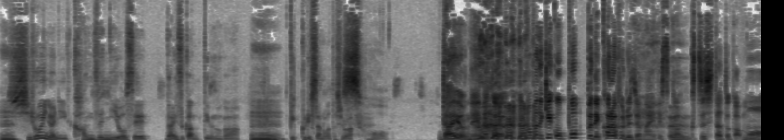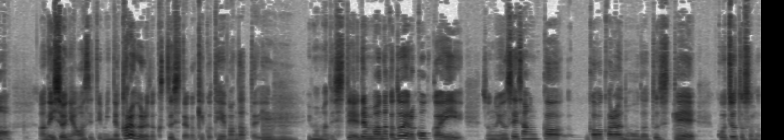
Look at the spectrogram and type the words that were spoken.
うん、白いのに完全に妖精大図鑑っていうのがうん、びっくりしたの私は。そうだよね、うん。なんか今まで結構ポップでカラフルじゃないですか、うん。靴下とかもあの衣装に合わせてみんなカラフルな靴下が結構定番だったり、うんうん。今までして。でもまあなんかどうやら今回その妖精参加側からのオーダーとして、こうちょっとその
